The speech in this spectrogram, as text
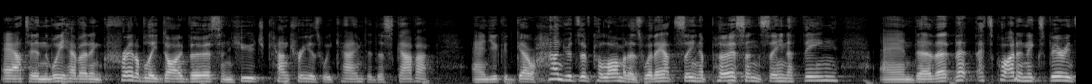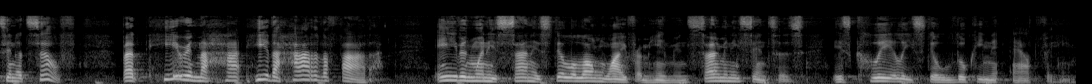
out, and we have an incredibly diverse and huge country as we came to discover. And you could go hundreds of kilometres without seeing a person, seeing a thing, and uh, that, that, that's quite an experience in itself. But here, in the heart, here, the heart of the Father, even when his Son is still a long way from him in so many senses, is clearly still looking out for him.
